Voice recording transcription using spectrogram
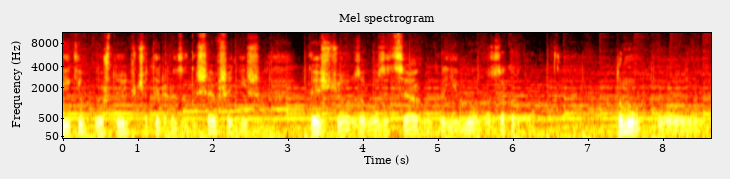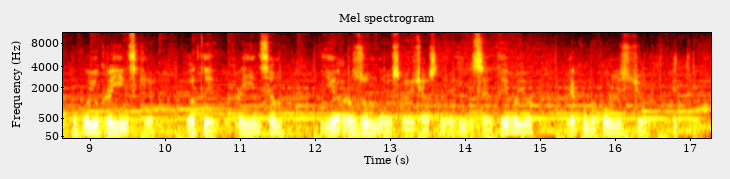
ліків коштують в 4 рази дешевше, ніж те, що завозиться в Україну з-за кордону. Тому е, купуй українське, плати українцям є розумною своєчасною ініціативою, яку ми повністю підтримуємо.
